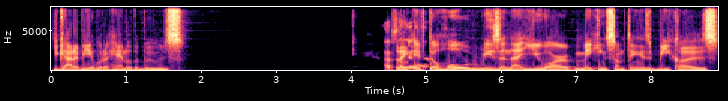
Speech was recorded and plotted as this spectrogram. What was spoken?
you got to be able to handle the boos. Absolutely. Like if the whole reason that you are making something is because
